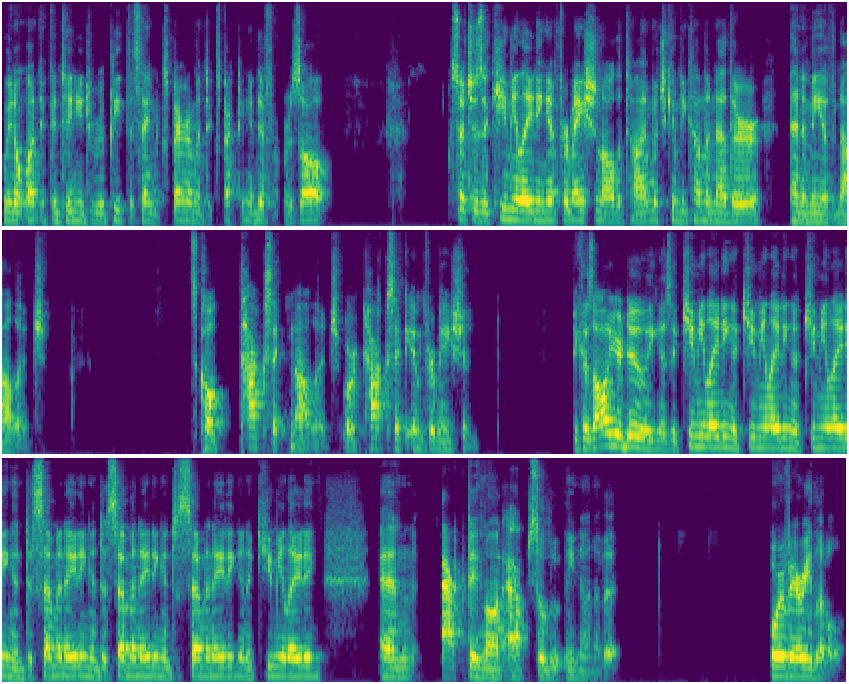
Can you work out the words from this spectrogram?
We don't want to continue to repeat the same experiment expecting a different result. Such as accumulating information all the time which can become another enemy of knowledge. It's called toxic knowledge or toxic information. Because all you're doing is accumulating, accumulating, accumulating, and disseminating and disseminating and disseminating and accumulating and acting on absolutely none of it. Or very little.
